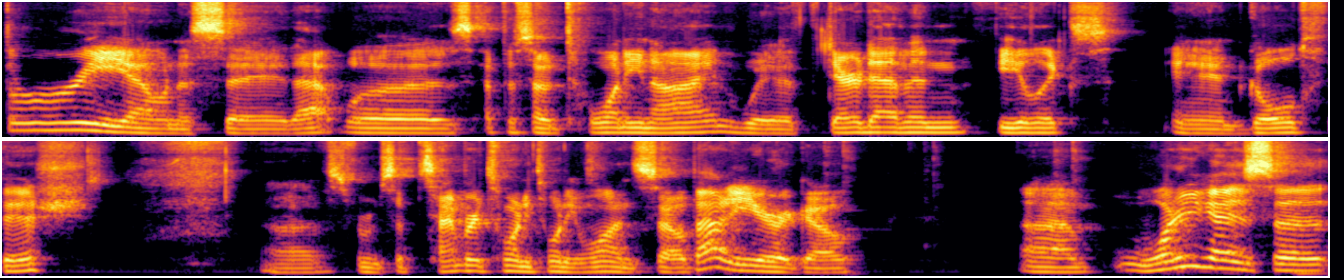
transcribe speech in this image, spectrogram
three, I want to say. That was episode 29 with Daredevil, Felix, and Goldfish. Uh, it's from September 2021, so about a year ago. Uh, what are you guys' uh,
